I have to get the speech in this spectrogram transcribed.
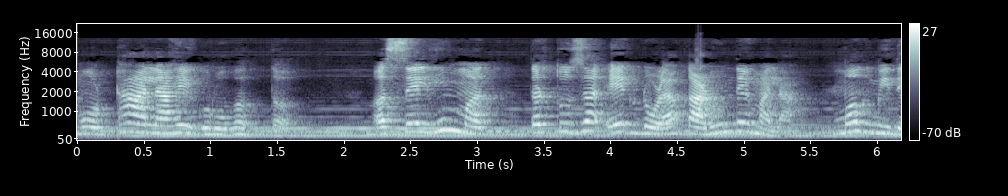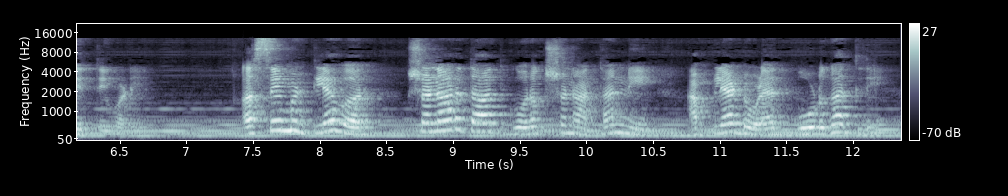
मोठा आला आहे गुरुभक्त. असेल हिंमत तर तुझा एक डोळा काढून दे मला मग मी देते वडे. असे म्हटल्यावर क्षणार्धात गोरक्षनाथांनी आपल्या डोळ्यात बोट घातले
